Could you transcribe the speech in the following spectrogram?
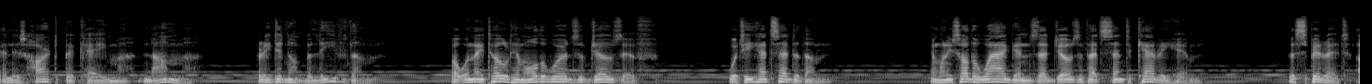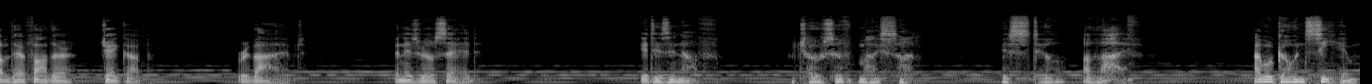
And his heart became numb, for he did not believe them. But when they told him all the words of Joseph, which he had said to them, and when he saw the wagons that Joseph had sent to carry him, the spirit of their father Jacob revived. And Israel said, It is enough. Joseph, my son, is still alive. I will go and see him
